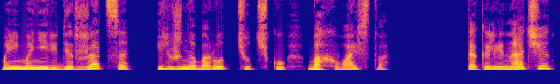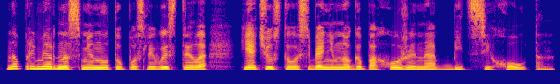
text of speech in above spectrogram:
моей манере держаться или же, наоборот, чуточку бахвальства. Так или иначе, но примерно с минуту после выстрела я чувствовала себя немного похожей на Битси Холтон.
